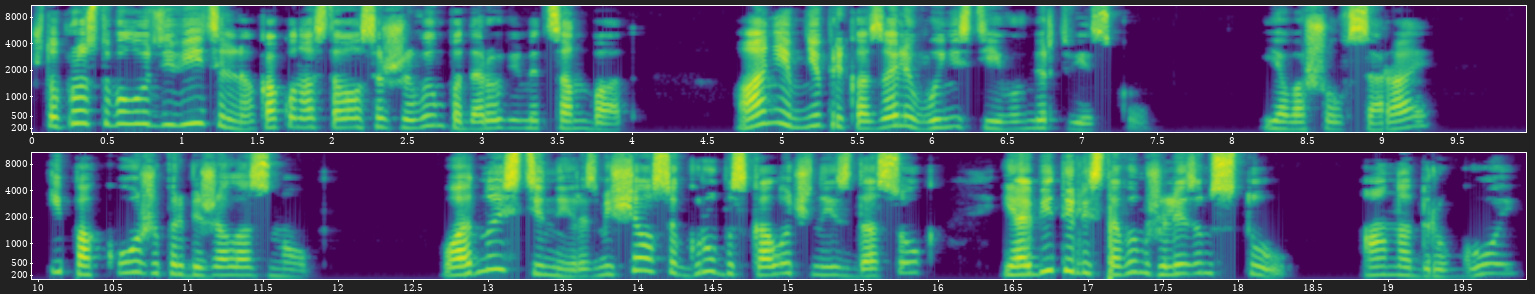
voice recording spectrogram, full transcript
что просто было удивительно, как он оставался живым по дороге в Медсанбат. Ане мне приказали вынести его в мертвецкую. Я вошел в сарай, и по коже пробежал озноб. У одной стены размещался грубо сколоченный из досок и обитый листовым железом стул, а на другой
